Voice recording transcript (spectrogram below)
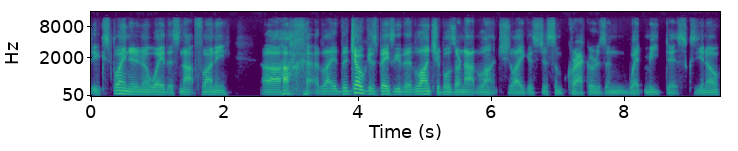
explain it in a way that's not funny. Uh, like the joke is basically that Lunchables are not lunch. Like it's just some crackers and wet meat discs, you know.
